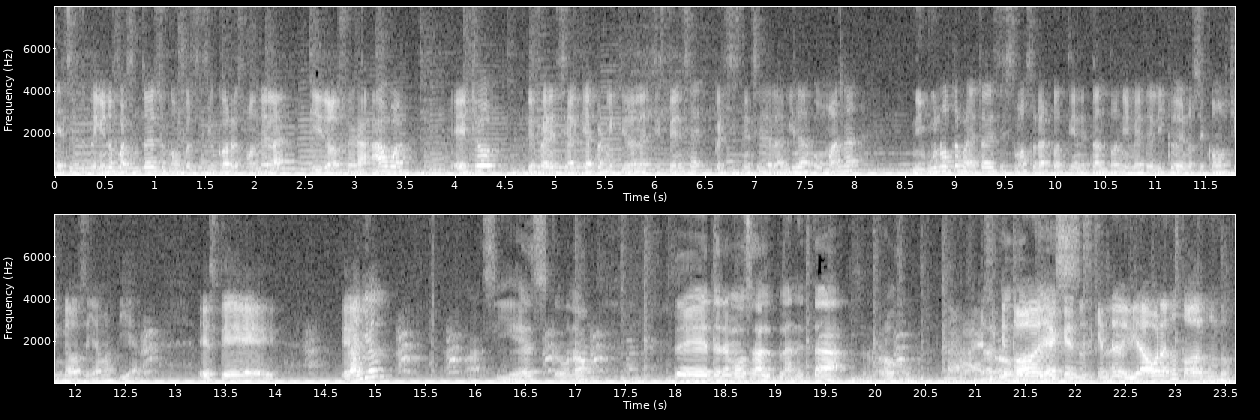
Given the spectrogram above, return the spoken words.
El 71% de su composición corresponde a la hidrosfera agua, hecho diferencial que ha permitido la existencia y persistencia de la vida humana. Ningún otro planeta del sistema solar contiene tanto nivel de líquido y no sé cómo chingado se llama Tierra. Este. ¿eh, Ángel? Así es, que bueno. Eh, tenemos al planeta rojo. Ah, El ese que rojo todo, que ya es- que no se quieren vivir ahora, ¿no? Todo el mundo.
